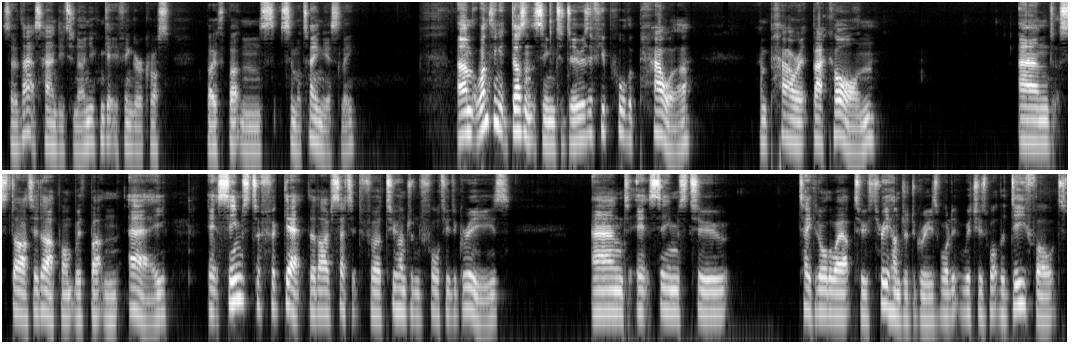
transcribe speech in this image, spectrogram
So that's handy to know, and you can get your finger across both buttons simultaneously. Um, one thing it doesn't seem to do is if you pull the power and power it back on and start it up on with button A, it seems to forget that I've set it for 240 degrees and it seems to take it all the way up to 300 degrees, which is what the default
